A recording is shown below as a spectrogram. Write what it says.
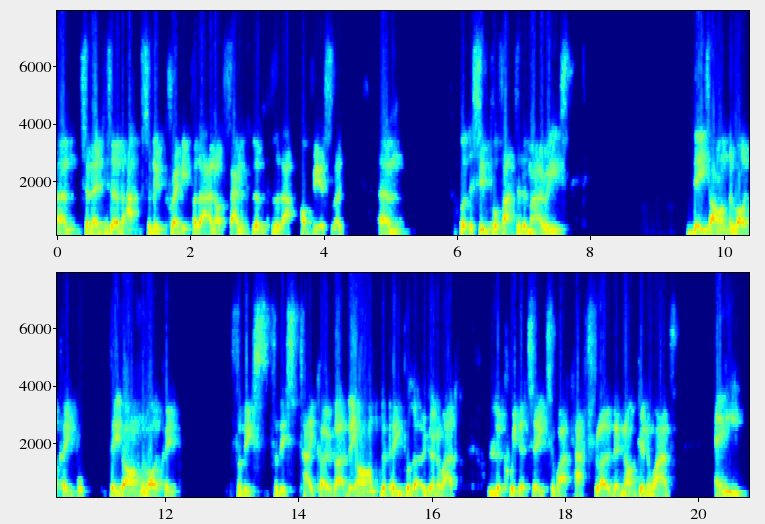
Um, so they deserve absolute credit for that, and I thank them for that, obviously. Um, but the simple fact of the matter is, these aren't the right people. These aren't the right people for this for this takeover. They aren't the people that are going to add liquidity to our cash flow. They're not going to add any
